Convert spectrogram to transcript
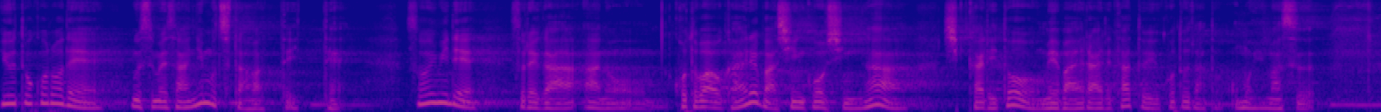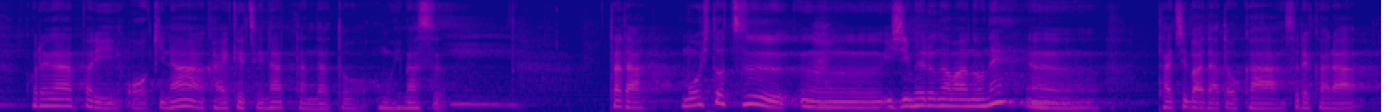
いうところで娘さんにも伝わっていってそういう意味でそれがあの言葉を変えれば信仰心がしっかりと芽生えられたということだと思います。これがやっぱり大きな解決になったんだと思います。ただもう一つ、うん、いじめる側のね、うん、立場だとかそれから、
